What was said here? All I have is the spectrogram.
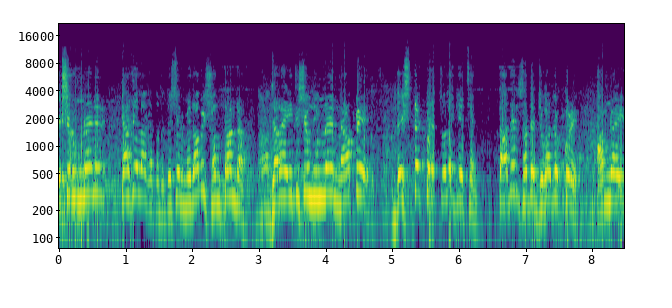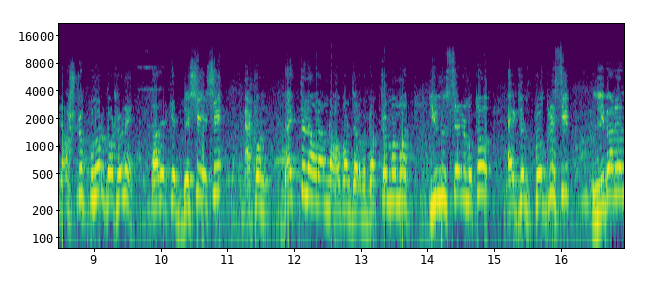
দেশের উন্নয়নের কাজে লাগাতে হবে। দেশের মেধাবী সন্তানরা, যারা এই দেশে মূল্যায়ন না পেয়ে দেশ ত্যাগ করে চলে গিয়েছেন তাদের সাথে যোগাযোগ করে আমরা এই রাষ্ট্র পুনর্গঠনে তাদেরকে দেশে এসে এখন দায়িত্ব নেওয়ার আমরা আহ্বান জানাব। ডক্টর মোহাম্মদ ইউনুসের মতো একজন প্রোগ্রেসিভ লিবারেল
